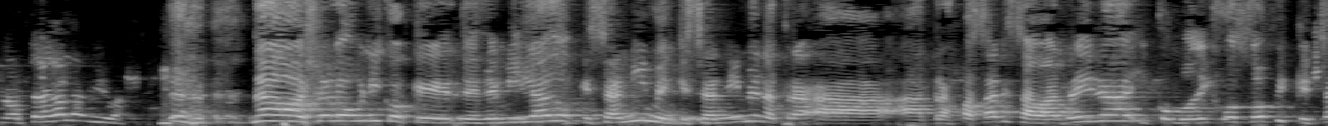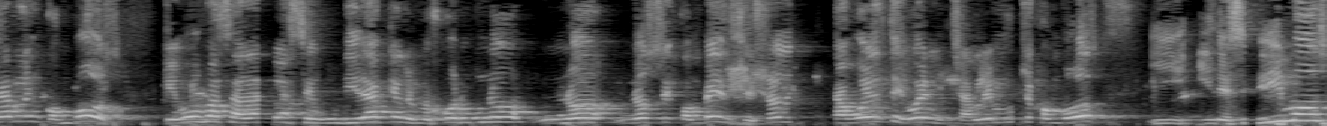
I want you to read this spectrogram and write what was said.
no te hagas la viva. No, yo lo único que desde mi lado que se animen, que se animen a, tra- a- a traspasar esa barrera y como dijo Sofi, que charlen con vos, que vos vas a dar la seguridad que a lo mejor uno no, no se convence. Yo di la vuelta y bueno, charlé mucho con vos y, y decidimos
